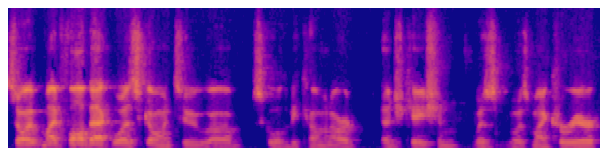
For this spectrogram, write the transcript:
So my fallback was going to uh, school to become an art education was was my career,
